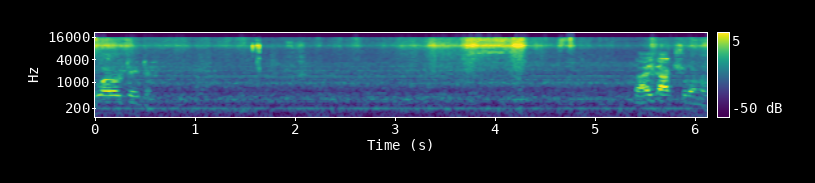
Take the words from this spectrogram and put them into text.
ওভারঅলটা এটা। প্রাইস আটশো টাকা।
